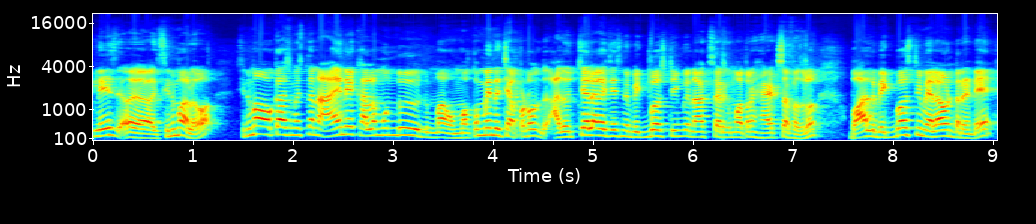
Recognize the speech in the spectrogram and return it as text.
ప్లేస్ సినిమాలో సినిమా అవకాశం ఇస్తే ఆయనే కళ్ళ ముందు ముఖం మీద చెప్పడం అది వచ్చేలాగా చేసిన బిగ్ బాస్ టీంకి నాకు సరికి మాత్రం హ్యాట్స్ ఆఫ్ అసలు. వాళ్ళు బిగ్ బాస్ టీం ఎలా ఉంటారంటే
